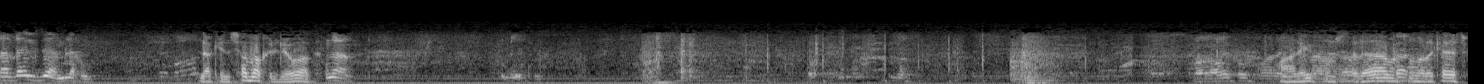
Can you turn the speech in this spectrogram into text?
هذا إلزام لهم. لكن سبق الجواب. نعم. وعليكم السلام ورحمة الله وبركاته.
